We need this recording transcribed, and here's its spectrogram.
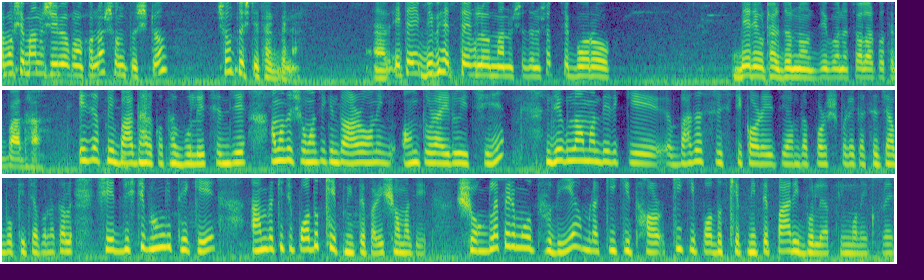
এবং সে মানুষ হিসেবে কখনো সন্তুষ্ট, সন্তুষ্টি থাকবে না। আর এটাই বিভেদটাই হলো মানুষের জন্য সবচেয়ে বড় বেড়ে ওঠার জন্য জীবনে চলার পথে বাধা। এই যে আপনি বাধার কথা বলেছেন যে আমাদের সমাজে কিন্তু আরও অনেক অন্তরায় রয়েছে, যেগুলো আমাদেরকে বাধা সৃষ্টি করে যে আমরা পরস্পরের কাছে যাব কি যাব না। তাহলে সেই দৃষ্টিভঙ্গি থেকে আমরা কিছু পদক্ষেপ নিতে পারি সমাজে। সংলাপের মধ্য দিয়ে আমরা কি কি ধর, কি কি পদক্ষেপ নিতে পারি বলে আপনি মনে করেন?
